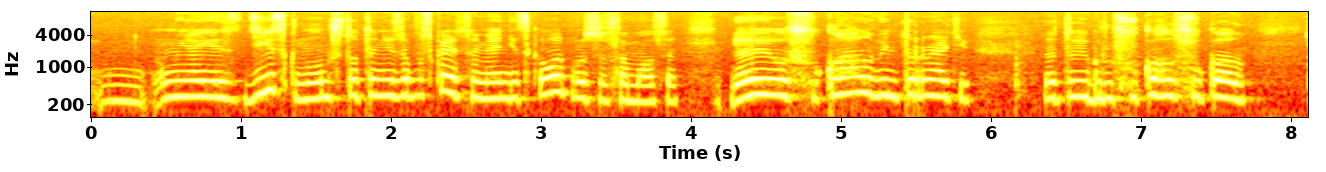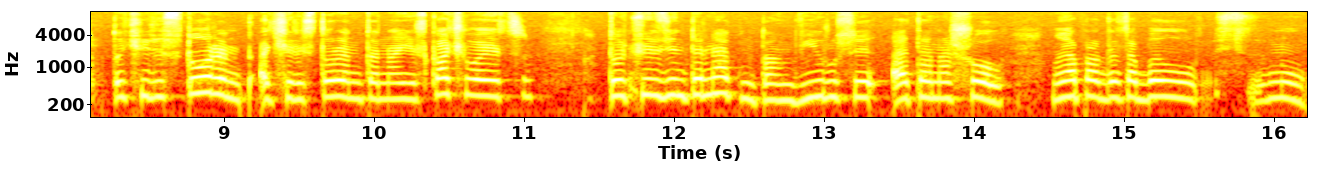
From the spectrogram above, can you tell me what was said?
У меня есть диск, но он что-то не запускается, у меня дисковод просто сломался. Я ее шукал в интернете, эту игру шукал, шукал. То через торрент, а через торрент она не скачивается, то через интернет, ну там вирусы это нашел. Но я, правда, забыл, ну,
